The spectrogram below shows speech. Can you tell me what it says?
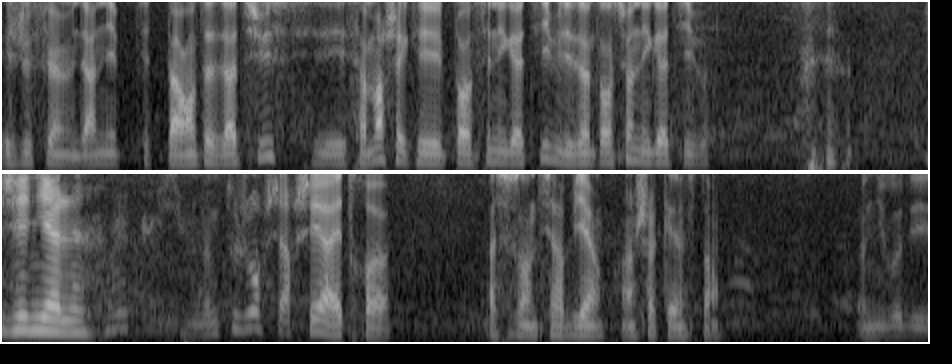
Et je fais une dernière petite parenthèse là-dessus, ça marche avec les pensées négatives et les intentions négatives. Génial. Donc toujours chercher à être, euh, à se sentir bien en chaque instant, au niveau des,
